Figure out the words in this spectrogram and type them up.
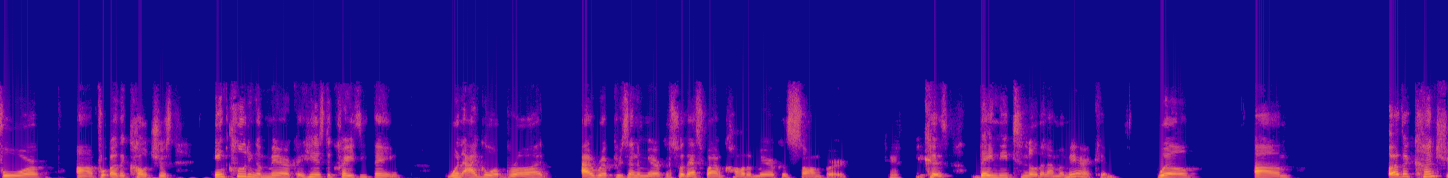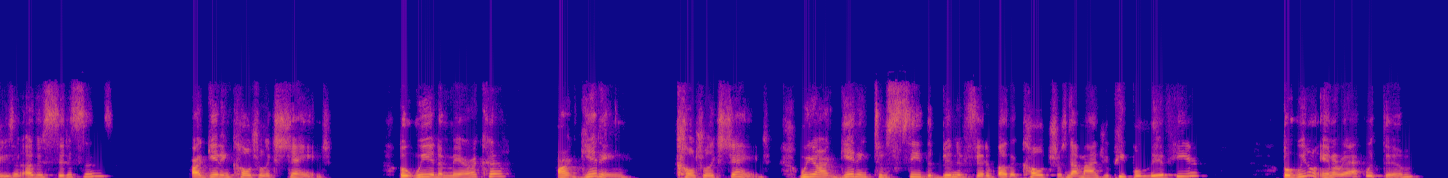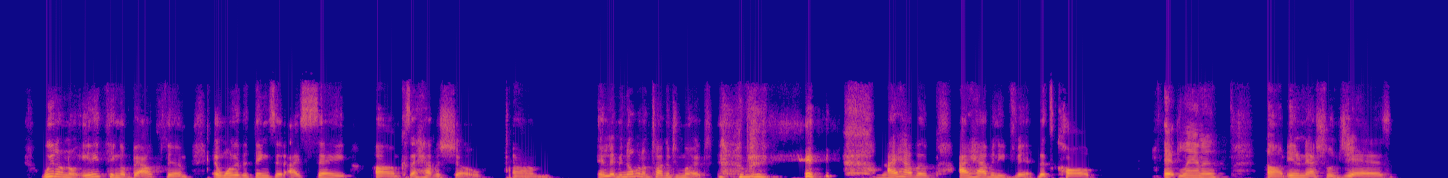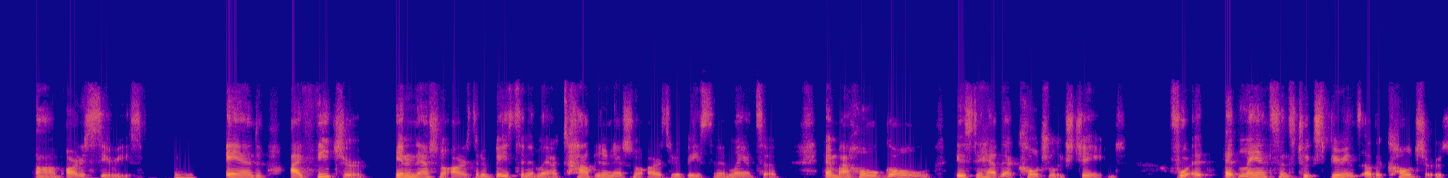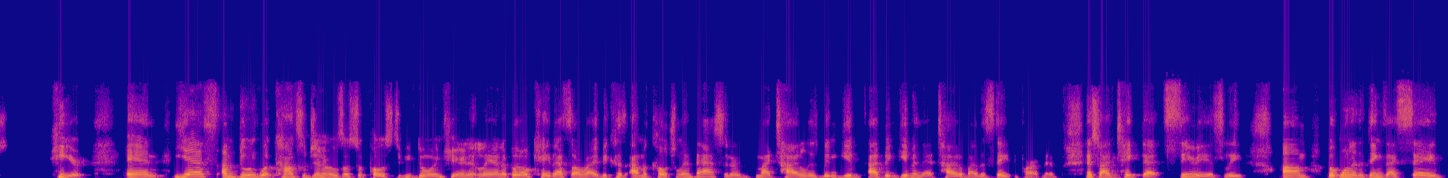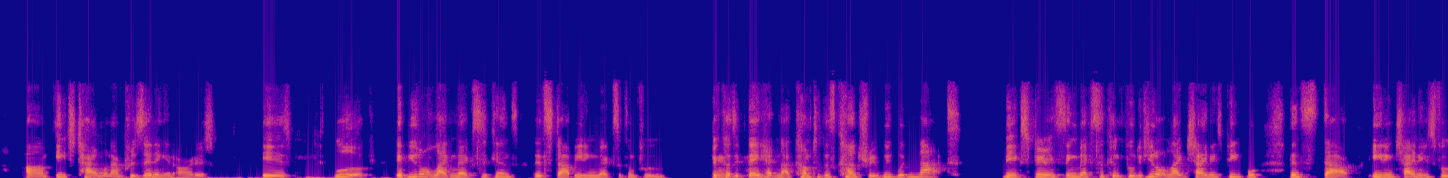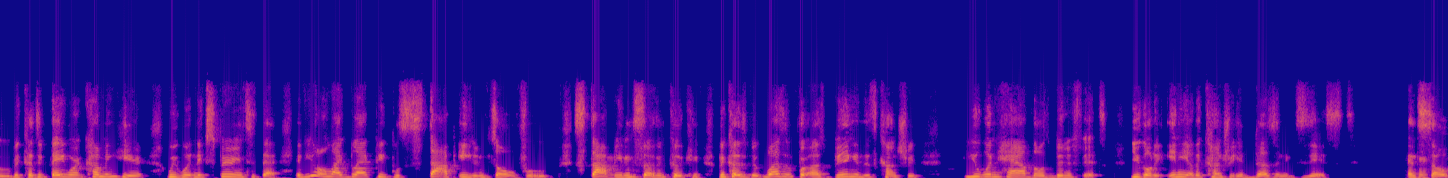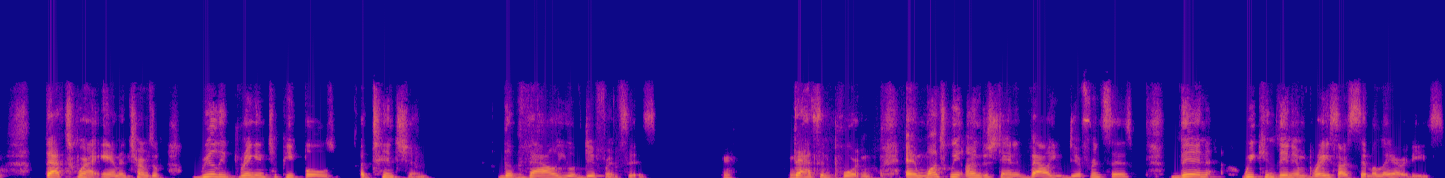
for uh, for other cultures, including America. Here's the crazy thing: when I go abroad, I represent America, so that's why I'm called America's Songbird hmm. because they need to know that I'm American. Well, um, other countries and other citizens are getting cultural exchange. But we in America aren't getting cultural exchange. We aren't getting to see the benefit of other cultures. Now, mind you, people live here, but we don't interact with them. We don't know anything about them. And one of the things that I say, because um, I have a show, um, and let me know when I'm talking too much. I have a I have an event that's called Atlanta um, International Jazz um, Artist Series, mm-hmm. And I feature international artists that are based in Atlanta, top international artists that are based in Atlanta. And my whole goal is to have that cultural exchange for Atlantans to experience other cultures here. And yes, I'm doing what consul generals are supposed to be doing here in Atlanta, but okay, that's all right because I'm a cultural ambassador. My title has been given, I've been given that title by the State Department. And so I mm. take that seriously. Um, but one of the things I say um, each time when I'm presenting an artist is look, if you don't like Mexicans, then stop eating Mexican food. Hmm. Because if they had not come to this country, we would not be experiencing Mexican food. If you don't like Chinese people, then stop eating Chinese food because if they weren't coming here, we wouldn't experience that. If you don't like black people, stop eating soul food. Stop hmm. eating southern cooking because if it wasn't for us being in this country, you wouldn't have those benefits. You go to any other country, it doesn't exist. And hmm. so that's where I am in terms of really bringing to people's attention the value of differences. Hmm. Hmm. That's important. And once we understand and value differences, then we can then embrace our similarities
